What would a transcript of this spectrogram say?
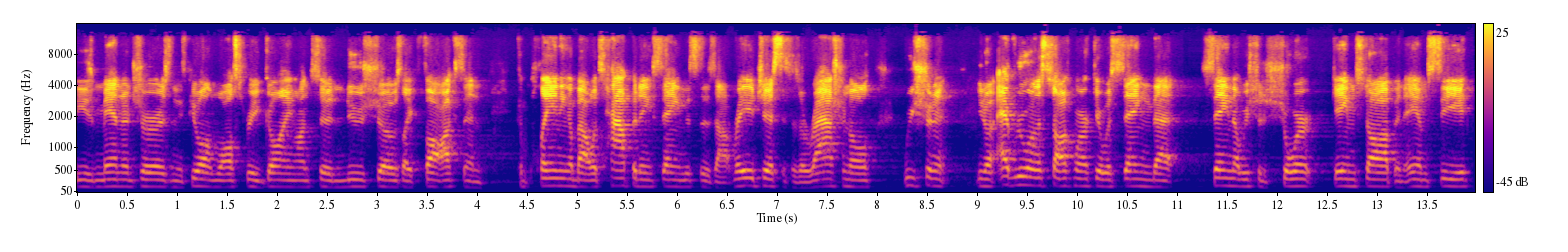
these managers and these people on Wall Street going onto news shows like Fox and complaining about what's happening, saying this is outrageous, this is irrational, we shouldn't, you know, everyone in the stock market was saying that saying that we should short GameStop and AMC,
